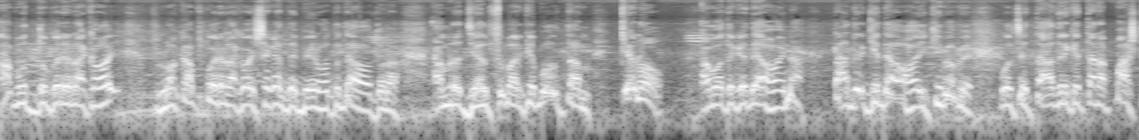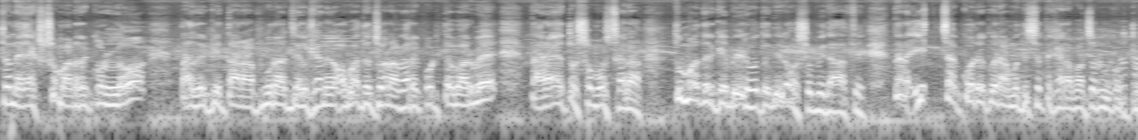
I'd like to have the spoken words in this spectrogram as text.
আবদ্ধ করে রাখা হয় লক আপ করে রাখা হয়, সেখান থেকে বের হতে দেওয়া হতো না। আমরা জেল সুপারকে বলতাম, কেন? আমাদেরকে দেওয়া হয় না। তাদেরকে দেওয়া হয় কীভাবে? বলছে, তাদেরকে তারা পাঁচটা না, একশো মার্ডার করলেও তাদেরকে তারা পুরো জেলখানে অবাধে চলাফেরা করতে পারবে। তারা এত সমস্যা না। তোমাদেরকে বের হতে দিলে অসুবিধা আছে। তারা ইচ্ছা করে করে আমাদের সাথে খারাপ আচরণ করতো।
